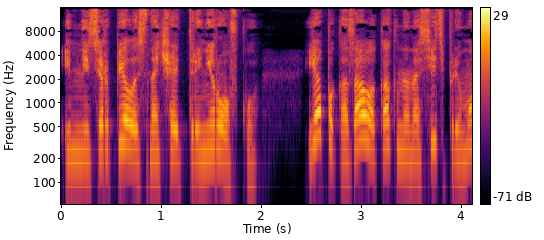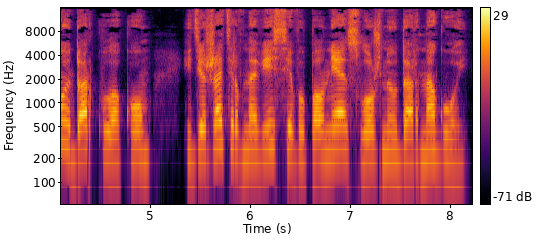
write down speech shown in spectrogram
Им не терпелось начать тренировку. Я показала, как наносить прямой удар кулаком — и держать равновесие, выполняя сложный удар ногой.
